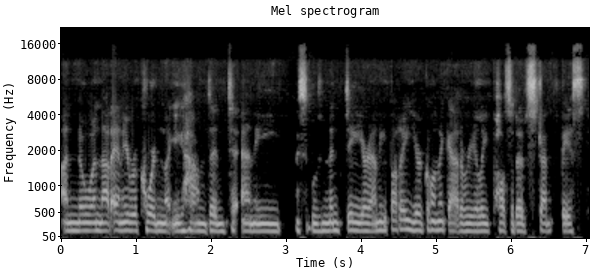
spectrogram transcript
and knowing that any recording that you hand into any, I suppose, Minty or anybody, you're going to get a really positive, strength based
